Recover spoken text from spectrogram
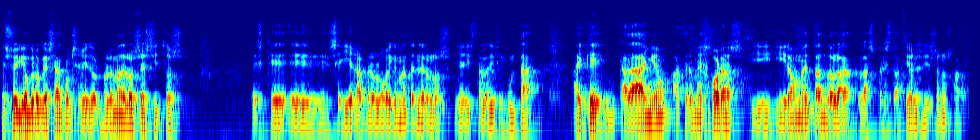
Eso yo creo que se ha conseguido. El problema de los éxitos es que eh, se llega, pero luego hay que mantenerlos y ahí está la dificultad. Hay que cada año hacer mejoras y, y ir aumentando la, las prestaciones y eso no es fácil.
